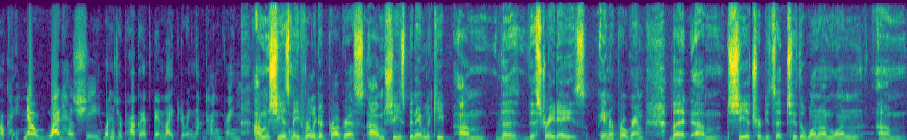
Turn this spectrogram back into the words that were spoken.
Okay. Now, what has she, what has her progress been like during that time frame? Um, she has made really good progress. Um, she's been able to keep um, the the straight A's in her program, but um, she attributes it to the one-on-one um,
